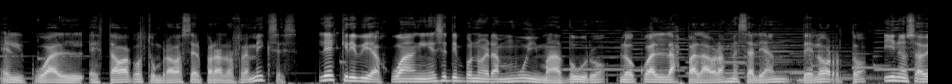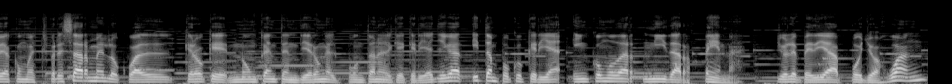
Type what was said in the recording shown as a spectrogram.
el cual estaba acostumbrado a hacer para los remixes. Le escribí a Juan y en ese tiempo no era muy maduro, lo cual las palabras me salían del orto y no sabía cómo expresarme, lo cual creo que nunca entendieron el punto en el que quería llegar y tampoco quería incomodar ni dar pena. Yo le pedí apoyo a Juan,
